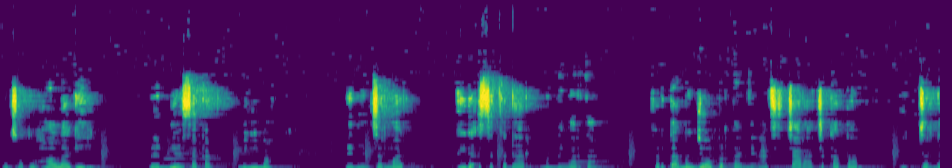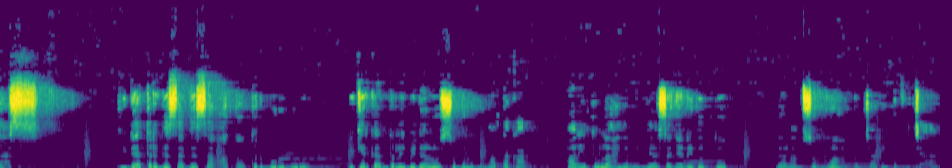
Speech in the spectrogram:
dan satu hal lagi, dan biasakan menyimak dengan cermat, tidak sekedar mendengarkan, serta menjawab pertanyaan secara cekatan dan cerdas. Tidak tergesa-gesa atau terburu-buru, pikirkan terlebih dahulu sebelum mengatakan. Hal itulah yang biasanya dituntut dalam sebuah pencari pekerjaan.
